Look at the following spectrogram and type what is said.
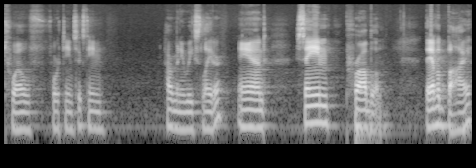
12 14 16 however many weeks later and same problem they have a bye,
